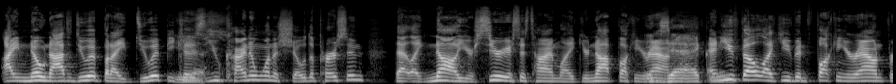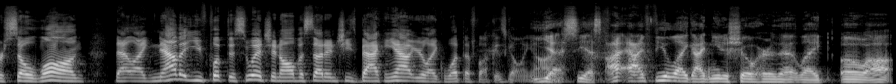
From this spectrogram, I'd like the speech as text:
I know not to do it, but I do it because Yes. you kind of want to show the person that like, no, you're serious this time. Like you're not fucking around. Exactly. And you felt like you've been fucking around for so long that like now that you flipped the switch and all of a sudden she's backing out, you're like, what the fuck is going on? Yes, yes. I, I feel like I need to show her that like, oh, i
